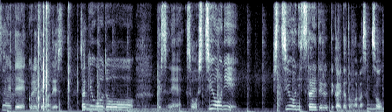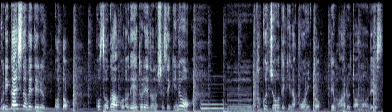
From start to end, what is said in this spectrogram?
伝えてくれてるんです。先ほどですねそう必要に必要に伝えてるって書いたと思います。そう繰り返し述べてること。こそがこのデイトレードの書籍のうん特徴的なポイントでもあると思うんです。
